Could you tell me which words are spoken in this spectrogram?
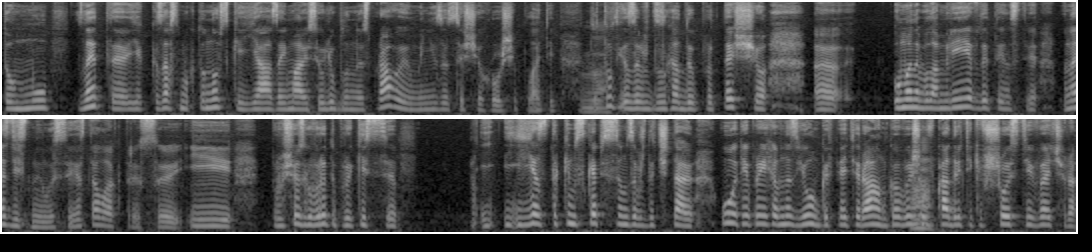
тому, знаєте, як казав Смоктуновський, я займаюся улюбленою справою, мені за це ще гроші платять. Да. То тут я завжди згадую про те, що е, у мене була мрія в дитинстві, вона здійснилася, я стала актрисою. І про щось говорити, про якісь. І- І я з таким скепсисом завжди читаю: от я приїхав на зйомки в 5 ранку, а вийшов Ага. в кадрі тільки в 6 вечора.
